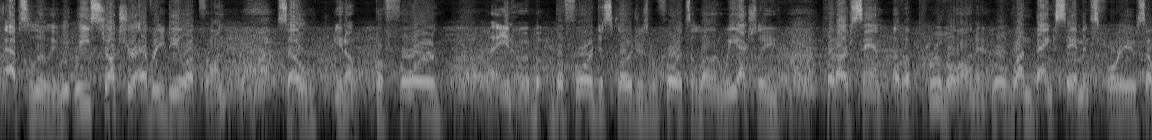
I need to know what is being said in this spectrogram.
Absolutely, we, we structure every deal up front. So you know before Uh, you know, b- before disclosures, before it's a loan, we actually put our stamp of approval on it. We'll run bank statements for you, so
